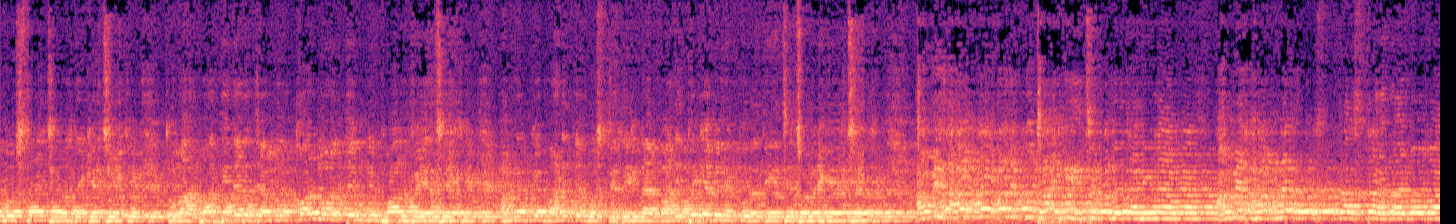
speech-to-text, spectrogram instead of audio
অবস্থায় দেখেছে তোমার ভাতিজার যেমন কর্ম, তেমনি ফল পেয়েছে। আমি ওকে বাড়িতে বসতে দিই না বাড়ি থেকে বের করে দিয়েছে, চলে গিয়েছে। আমি রাহামনা বলে কোথায় গিয়েছে বলে জানি না আমি রাহামনা রাস্তায় নয় বাবা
